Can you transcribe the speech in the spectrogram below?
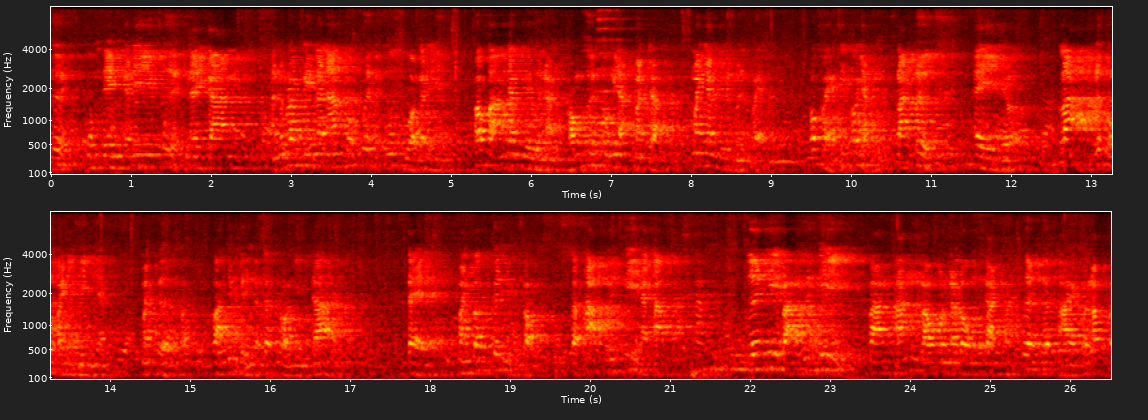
พืชคุมดินก็ดีพืชในการอนุรักษ์ดินและน้ำพวกพืชตระกูลถั่วก็ดี เพราะความยั่งยืนน่ะของพืชพวกเนี้ยมันจะไม่ยั่งยืนเหมือนแฝกเพราะแฝกที่เขาอย่างรักลึกไอ้รากลึกลงไปในดินเนี่ยมันเกิดความยั่งยืนกับทรัพยากรดินได้ แต่มันก็ขึ้นอยู่กับสภาพพื้นที่นะครับพื้นที่บางพื้นที่บางครั้งเรารณรงค์การขับเคลื่อนเครือข่ายคนรับแฝ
